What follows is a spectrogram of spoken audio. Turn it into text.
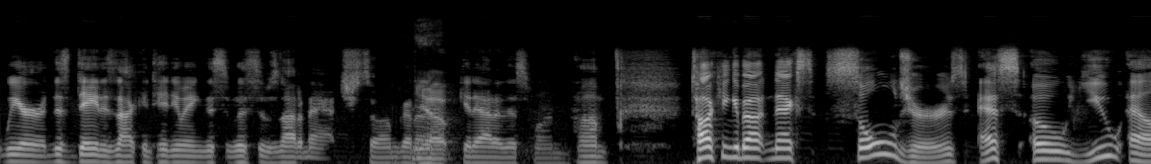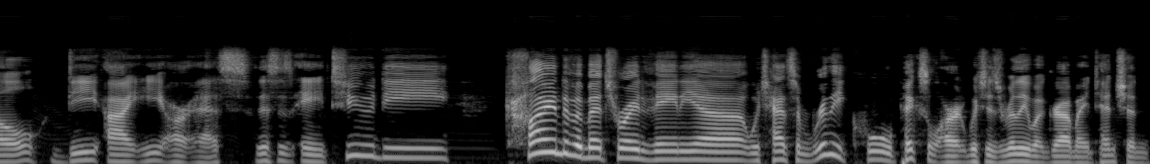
we are this date is not continuing. This this was not a match, so I'm gonna Yep. get out of this one. Um, talking about next, Souldiers. S O U L D I E R S. This is a 2D kind of a Metroidvania, which had some really cool pixel art, which is really what grabbed my attention.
